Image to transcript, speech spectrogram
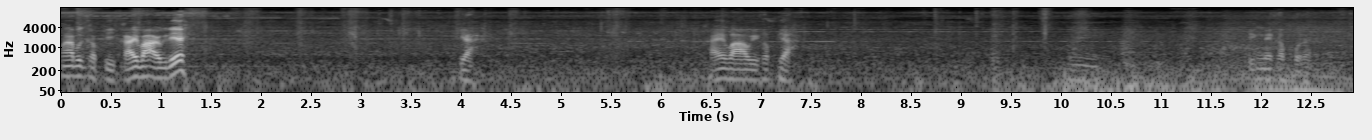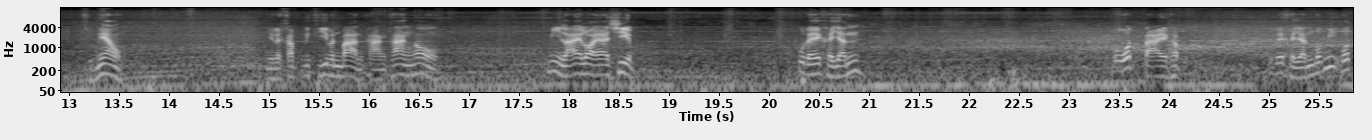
มาบิ่งขับปีขายวาวอีกเด้อย่าขายวาวอีกครับอย่านี่ทิ้งเลยครับพูดอะสุดแนว นี่แหละครับ วิธีบ้านๆขางทางเข้ามีหลายรอยอาชีพ ผู้ใดขยันบ่อดตายครับผู้ใดขยันบ่มีอด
